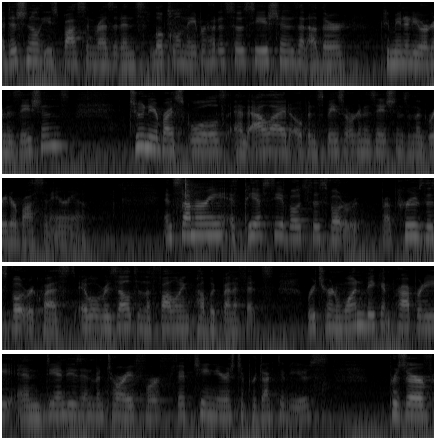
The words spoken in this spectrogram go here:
additional East Boston residents, local neighborhood associations, and other community organizations, two nearby schools, and allied open space organizations in the greater Boston area. In summary, if PFC votes this vote, approves this vote request, it will result in the following public benefits. Return one vacant property in D&D's inventory for fifteen years to productive use. Preserve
